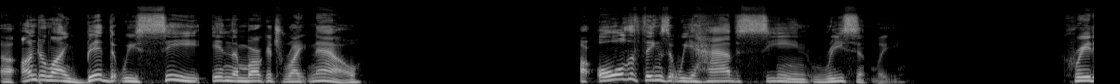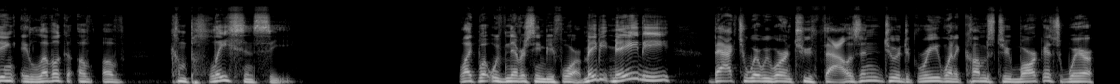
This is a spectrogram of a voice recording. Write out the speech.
uh, underlying bid that we see in the markets right now, are all the things that we have seen recently creating a level of, of complacency like what we've never seen before. Maybe, maybe back to where we were in 2000 to a degree when it comes to markets where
